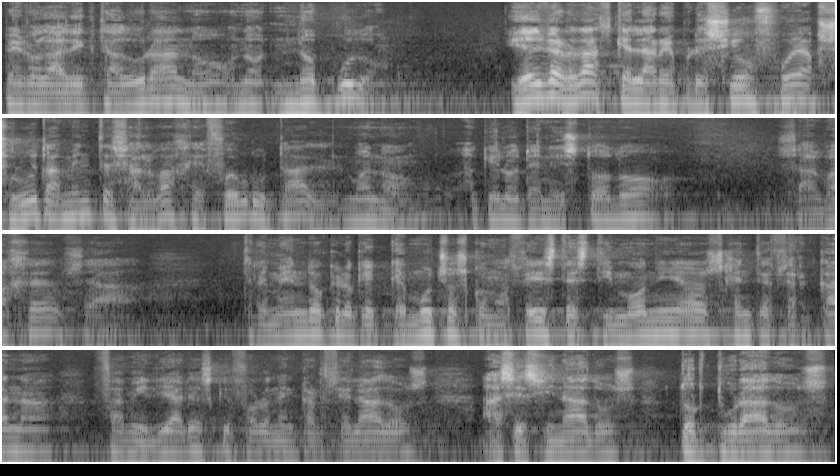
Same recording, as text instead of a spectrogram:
Pero la dictadura no, no, no pudo. Y es verdad que la represión fue absolutamente salvaje, fue brutal. Bueno, aquí lo tenéis todo salvaje, o sea, tremendo, creo que, muchos conocéis, testimonios, gente cercana, familiares que fueron encarcelados, asesinados, torturados,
